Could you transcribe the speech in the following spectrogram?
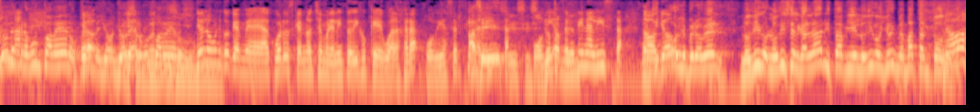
Yo le pregunto a Vero, espérame, John, yo le pregunto a Vero. lo Yo lo único que me acuerdo es que anoche Marianito dijo que Guadalajara podía ser Ah, sí, finalista. sí, sí, sí, yo Podía también. ser finalista. No, Aquí- yo. Oye, pero a ver, lo digo, lo dice el galán y está bien, lo digo yo y me matan todos. No.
